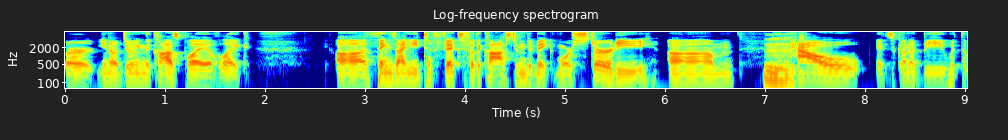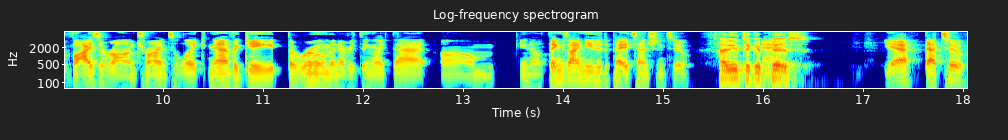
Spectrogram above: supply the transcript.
or you know doing the cosplay of like uh, things I need to fix for the costume to make more sturdy. Um, Hmm. how it's gonna be with the visor on, trying to like navigate the room and everything like that. Um, you know, things I needed to pay attention to. How do you take a and- piss? Yeah, that too.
